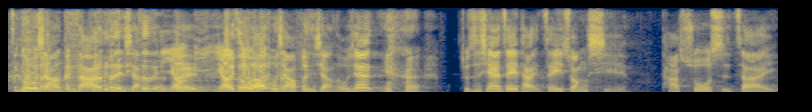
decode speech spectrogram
这个我想要跟大家分享的，这是你要你你要这讲我要我想要分享的。我现在 就是现在这一台这一双鞋，他说是在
